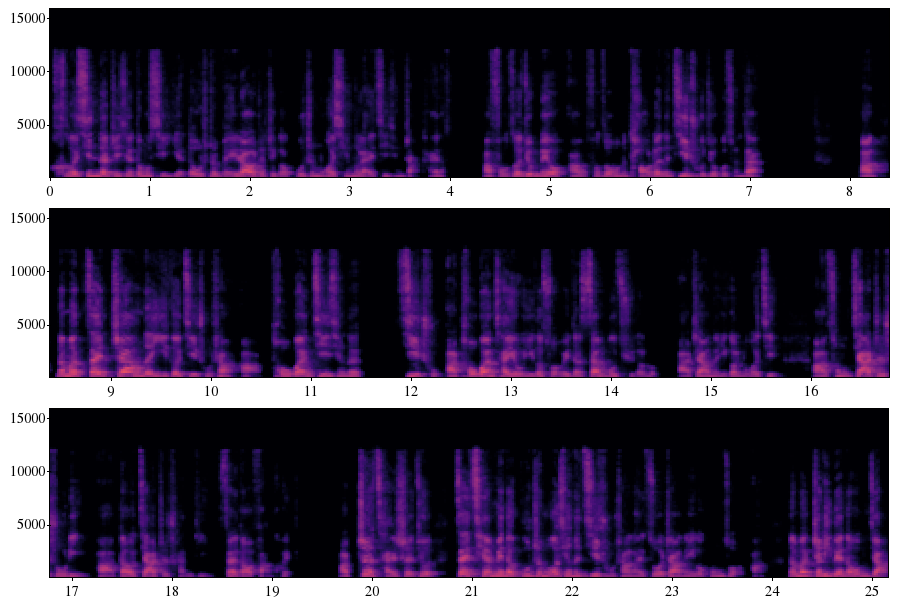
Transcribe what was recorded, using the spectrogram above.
核心的这些东西，也都是围绕着这个估值模型来进行展开的。啊，否则就没有啊，否则我们讨论的基础就不存在啊。那么在这样的一个基础上啊，投关进行的基础啊，投关才有一个所谓的三部曲的逻啊这样的一个逻辑啊，从价值梳理啊到价值传递再到反馈啊，这才是就在前面的估值模型的基础上来做这样的一个工作啊。那么这里边呢，我们讲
